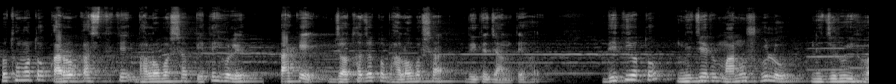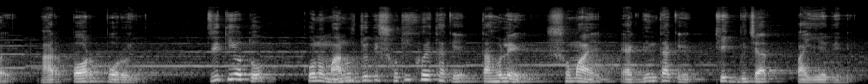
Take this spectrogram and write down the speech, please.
প্রথমত কারোর কাছ থেকে ভালোবাসা পেতে হলে তাকে যথাযথ ভালোবাসা দিতে জানতে হয়। দ্বিতীয়ত, নিজের মানুষগুলো নিজেরই হয় আর পর পরই। তৃতীয়ত, কোনো মানুষ যদি সঠিক হয়ে থাকে তাহলে সময় একদিন তাকে ঠিক বিচার পাইয়ে দেবে।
